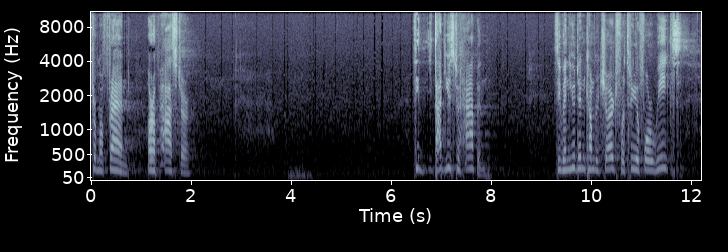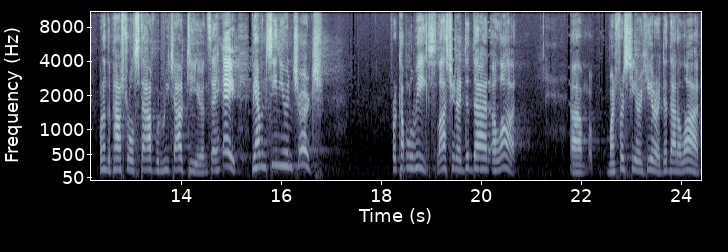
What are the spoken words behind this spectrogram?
from a friend or a pastor. See, that used to happen. See, when you didn't come to church for three or four weeks, one of the pastoral staff would reach out to you and say, Hey, we haven't seen you in church for a couple of weeks. Last year I did that a lot. Um, my first year here, I did that a lot.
